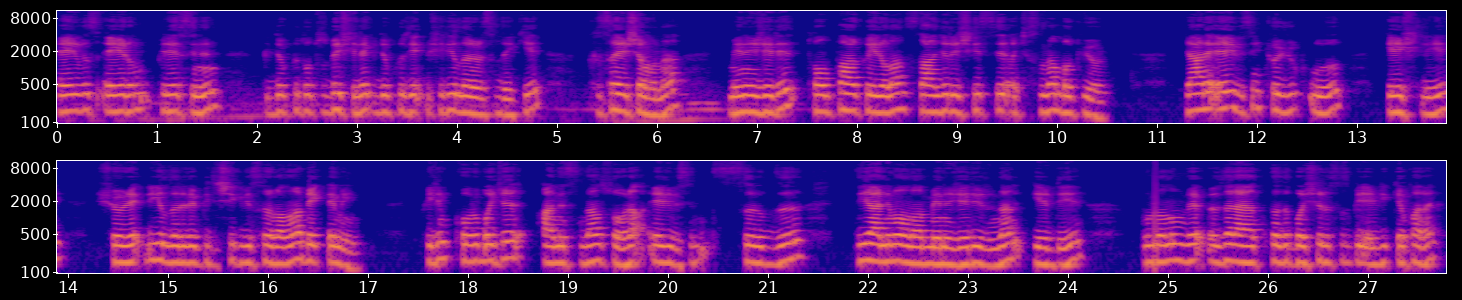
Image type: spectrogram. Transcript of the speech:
Elvis Aaron Presley'nin 1935 ile 1977 yılları arasındaki kısa yaşamına menajeri Tom Parker ile olan sancılı ilişkisi açısından bakıyor. Yani Elvis'in çocukluğu, gençliği, şöhretli yılları ve bitişi gibi sıralama beklemeyin. Film korumacı annesinden sonra Elvis'in sığdığı diğer liman olan menajeri yüzünden girdiği bunalım ve özel hayatında da başarısız bir evlilik yaparak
